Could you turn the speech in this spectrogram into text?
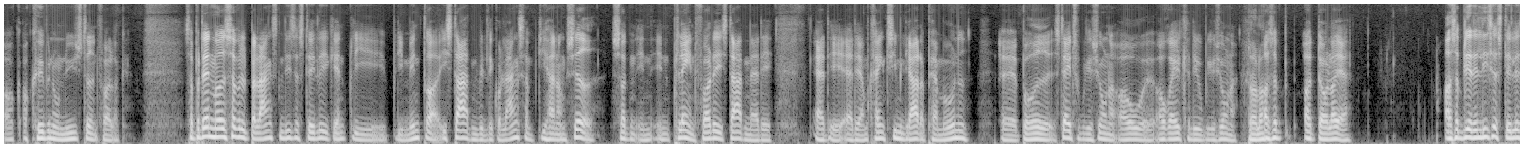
at, at, at købe nogle nye i stedet for. Så på den måde, så vil balancen lige så stille igen blive, blive mindre. I starten vil det gå langsomt. De har annonceret sådan en, en plan for det. I starten er det, er det, er det omkring 10 milliarder per måned, øh, både statsobligationer og, øh, og realkreditobligationer. Dollar. Og, så, og dollar, ja. Og så bliver det lige så stille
